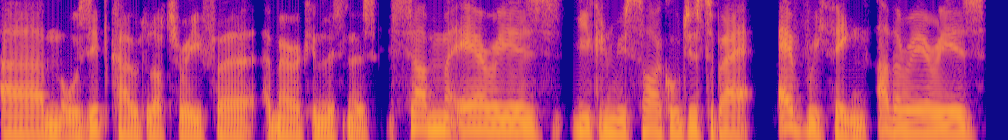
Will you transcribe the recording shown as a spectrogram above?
um, or zip code lottery for American listeners. Some areas you can recycle just about everything. Other areas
